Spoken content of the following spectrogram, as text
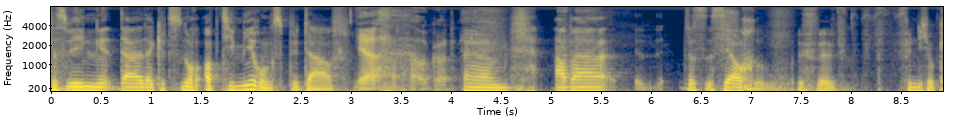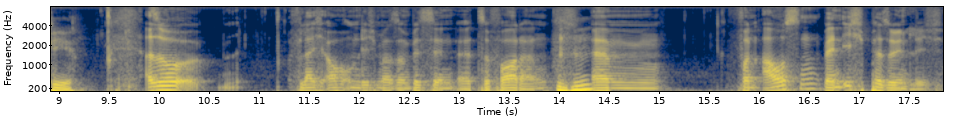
deswegen, da, da gibt es noch Optimierungsbedarf. ja, oh Gott. Ähm, aber das ist ja auch, finde ich, okay. Also vielleicht auch, um dich mal so ein bisschen äh, zu fordern. Mhm. Ähm, von außen, wenn ich persönlich,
